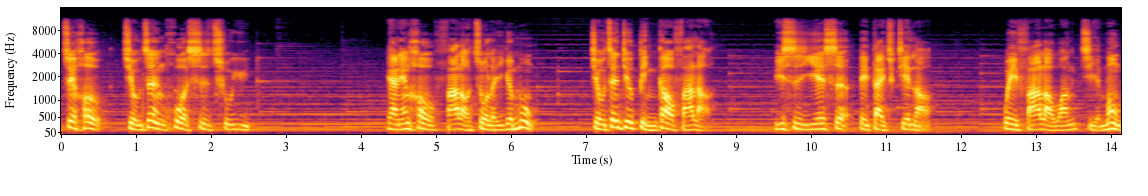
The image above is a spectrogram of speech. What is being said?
最后，九正获释出狱。两年后，法老做了一个梦，九正就禀告法老。于是约瑟被带出监牢，为法老王解梦。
